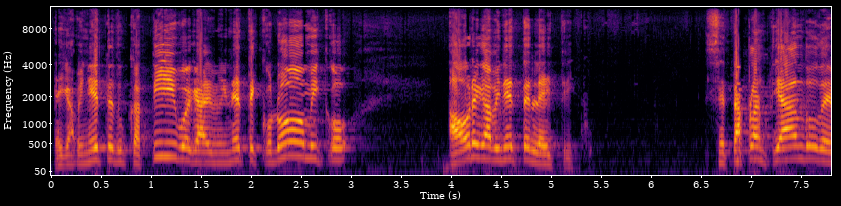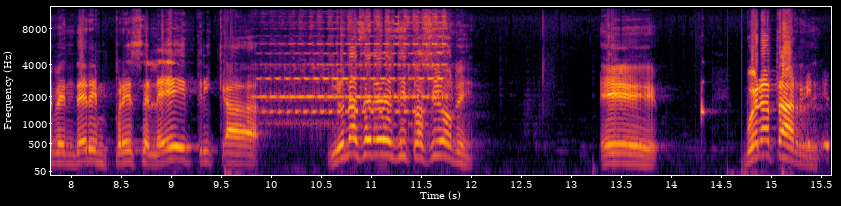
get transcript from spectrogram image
El gabinete educativo, el gabinete económico, ahora el gabinete eléctrico. Se está planteando de vender empresa eléctrica y una serie de situaciones. Eh, buenas tardes.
